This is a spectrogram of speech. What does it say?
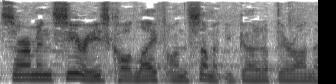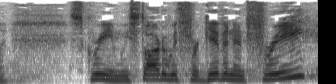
sermon series called Life on the Summit. You've got it up there on the screen. We started with forgiven and free.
